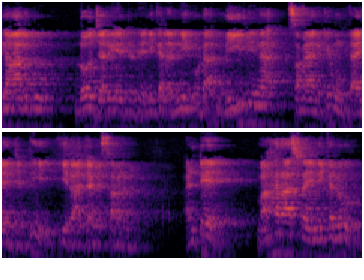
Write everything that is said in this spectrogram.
నాలుగులో జరిగేటువంటి ఎన్నికలన్నీ కూడా మిగిలిన సమయానికే ఉంటాయి అని చెప్పి ఈ రాజ్యాంగ సవరణ. అంటే మహారాష్ట్ర ఎన్నికలు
